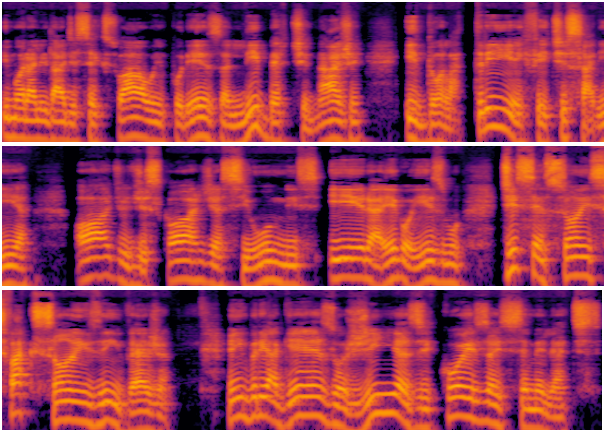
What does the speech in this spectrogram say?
imoralidade sexual, impureza, libertinagem, idolatria e feitiçaria ódio, discórdia, ciúmes, ira, egoísmo, dissensões, facções e inveja, embriaguez, orgias e coisas semelhantes.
